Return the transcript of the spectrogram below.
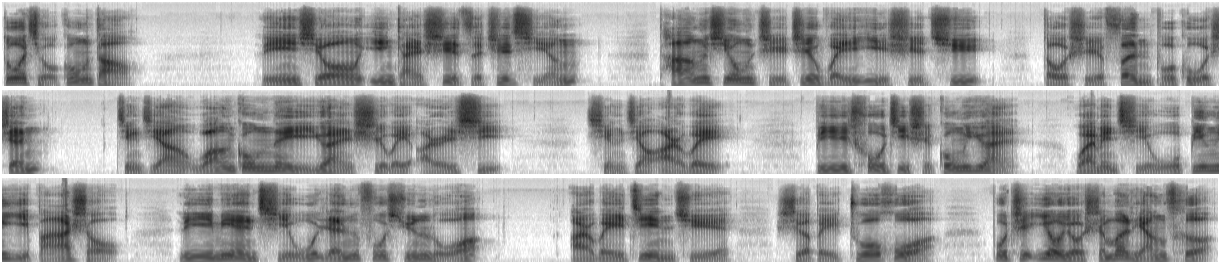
多九公道：“林兄因感世子之情，堂兄只知为义事屈，都是奋不顾身，竟将王宫内院视为儿戏。”请教二位，彼处既是宫院，外面岂无兵役把守？里面岂无人夫巡逻？二位进去，设备捉获，不知又有什么良策？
